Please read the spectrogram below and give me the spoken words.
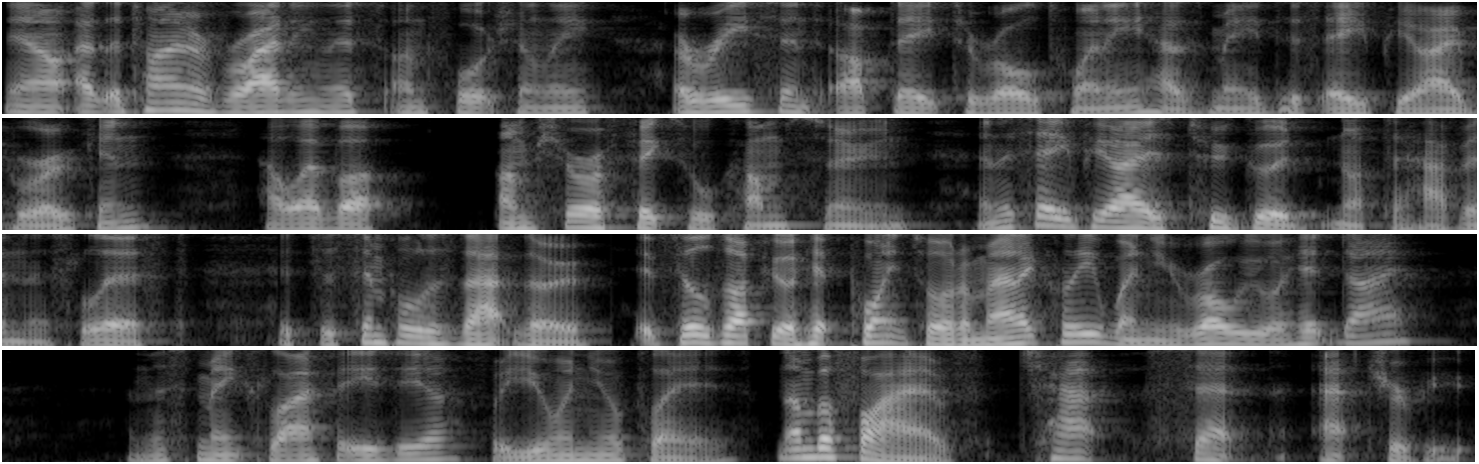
Now, at the time of writing this, unfortunately, a recent update to Roll20 has made this API broken. However, I'm sure a fix will come soon, and this API is too good not to have in this list. It's as simple as that though. It fills up your hit points automatically when you roll your hit die, and this makes life easier for you and your players. Number 5. Chat Set Attribute.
